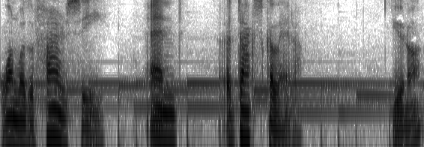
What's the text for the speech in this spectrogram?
One was a Pharisee and a tax collector. You know?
